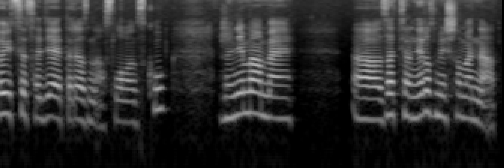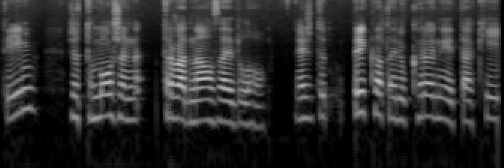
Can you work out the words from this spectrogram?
to isté sa deje teraz na Slovensku, že nemáme, a zatiaľ nerozmýšľame nad tým, že to môže trvať naozaj dlho. Hej, že to, príklad tej Ukrajiny je taký,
